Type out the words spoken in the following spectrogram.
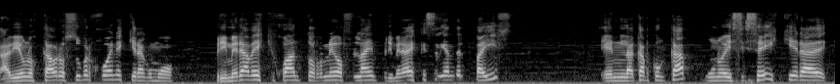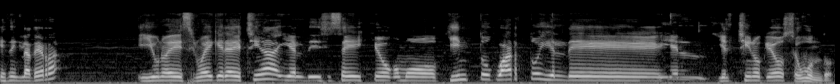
había unos cabros súper jóvenes que era como primera vez que jugaban torneo offline, primera vez que salían del país, en la Capcom Cup, uno de 16 que, era, que es de Inglaterra, y uno de 19 que era de China, y el de 16 quedó como quinto, cuarto, y el de y el, y el chino quedó segundo.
